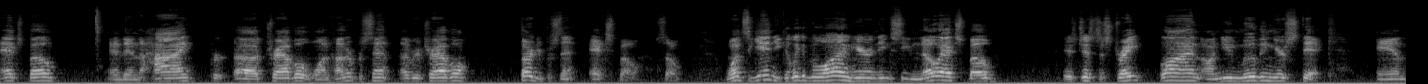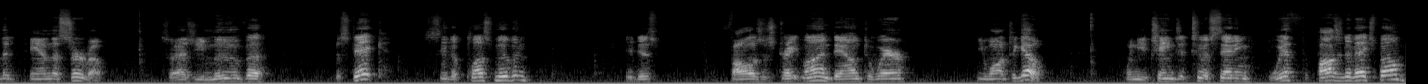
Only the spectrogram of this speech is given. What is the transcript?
Expo, and then the high uh, travel, 100% of your travel, 30% Expo. So once again, you can look at the line here and you can see no expo. It's just a straight line on you moving your stick and the and the servo. So as you move uh, the stick, see the plus moving, it just follows a straight line down to where you want to go. When you change it to a setting with positive expo,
